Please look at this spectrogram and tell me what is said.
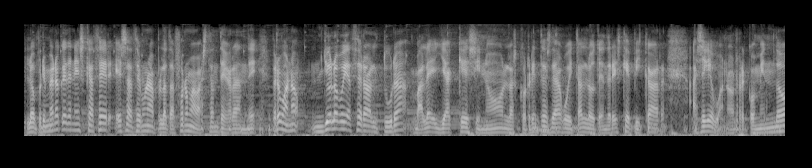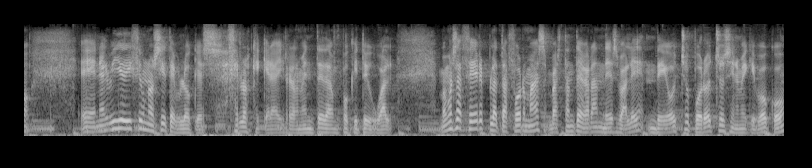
lo primero que tenéis que hacer es hacer una plataforma bastante grande. Pero bueno, yo lo voy a hacer a altura, ¿vale? Ya que si no, las corrientes de agua y tal lo tendréis que picar. Así que bueno, os recomiendo... En el vídeo dice unos 7 bloques, hacer los que queráis, realmente da un poquito igual. Vamos a hacer plataformas bastante grandes, ¿vale? De 8 x 8 si no me equivoco.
